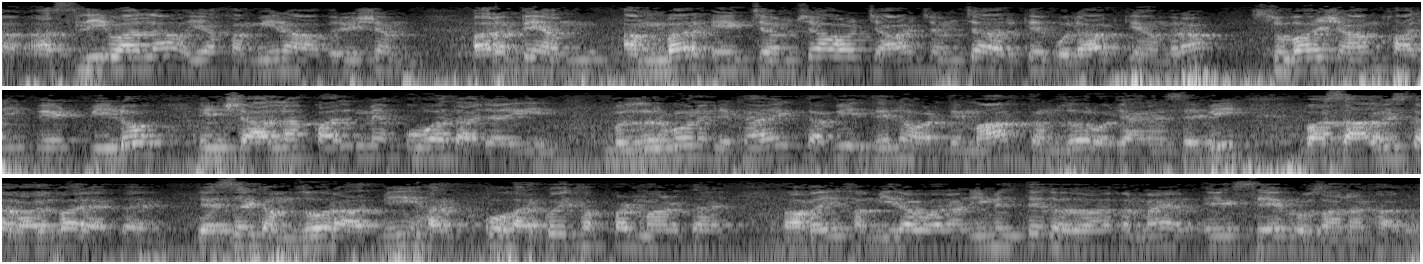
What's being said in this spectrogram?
اصلی والا یا خمیرہ آبریشم ارک امبر ایک چمچہ اور چار چمچہ ارک گلاب کے ہمراہ، صبح شام خالی پیٹ پی لو، انشاءاللہ قلب میں قوت آ جائے گی۔ بزرگوں نے لکھا ہے، کبھی دل اور دماغ کمزور ہو جانے سے بھی وساوس کا غلبہ رہتا ہے۔ جیسے کمزور آدمی ہر کو ہر کوئی تھپڑ مارتا ہے۔ اور بھائی خمیرہ وغیرہ نہیں ملتے تو فرمایا، ایک سیب روزانہ کھا لو۔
